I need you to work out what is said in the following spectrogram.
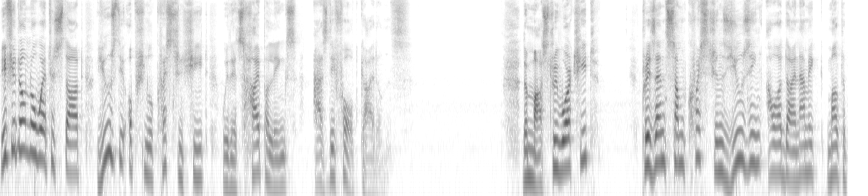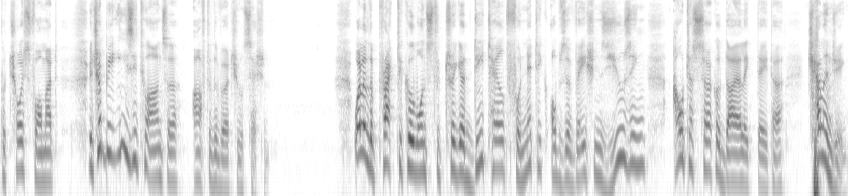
If you don't know where to start, use the optional question sheet with its hyperlinks as default guidance. The Mastery Worksheet presents some questions using our dynamic multiple choice format it should be easy to answer after the virtual session. While the practical wants to trigger detailed phonetic observations using outer circle dialect data, challenging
